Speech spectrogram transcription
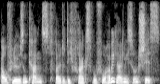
auflösen kannst, weil du dich fragst, wovor habe ich eigentlich so einen Schiss?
